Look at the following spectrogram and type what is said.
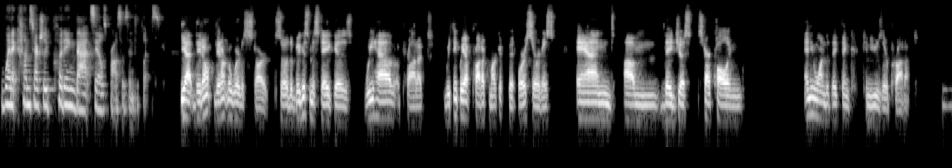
when it comes to actually putting that sales process into place? Yeah, they don't they don't know where to start. So the biggest mistake is we have a product, we think we have product market fit or a service, and um, they just start calling anyone that they think can use their product. Mm-hmm.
